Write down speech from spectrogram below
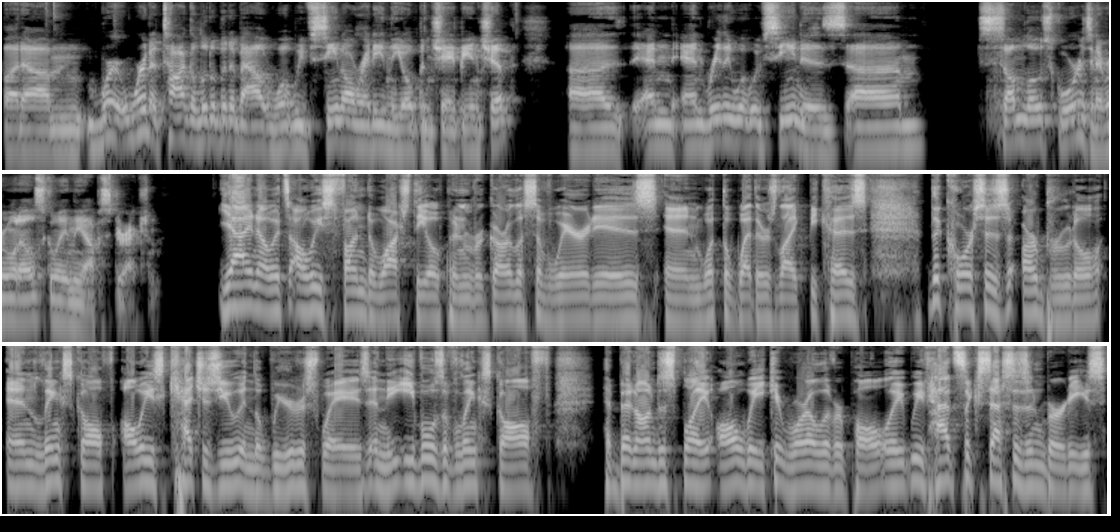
But um, we're, we're going to talk a little bit about what we've seen already in the Open Championship. Uh, and and really what we've seen is um, some low scores and everyone else going in the opposite direction. Yeah, I know. It's always fun to watch the open, regardless of where it is and what the weather's like, because the courses are brutal and links golf always catches you in the weirdest ways. And the evils of links golf have been on display all week at Royal Liverpool. We've had successes and birdies,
